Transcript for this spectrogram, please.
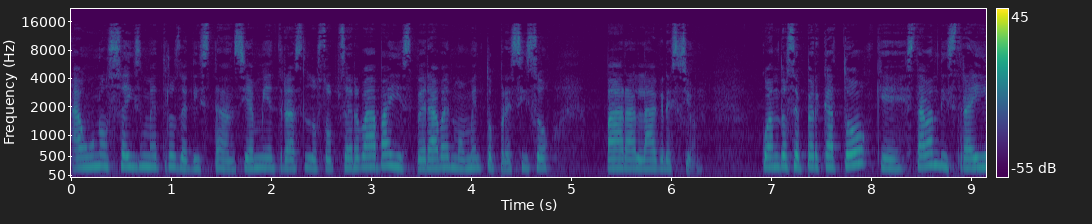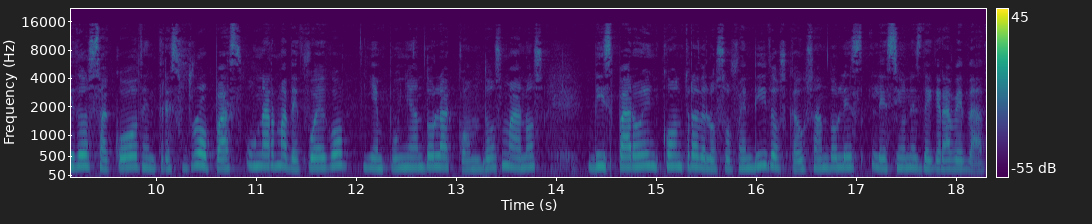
a unos seis metros de distancia mientras los observaba y esperaba el momento preciso para la agresión. Cuando se percató que estaban distraídos, sacó de entre sus ropas un arma de fuego y empuñándola con dos manos, disparó en contra de los ofendidos, causándoles lesiones de gravedad.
